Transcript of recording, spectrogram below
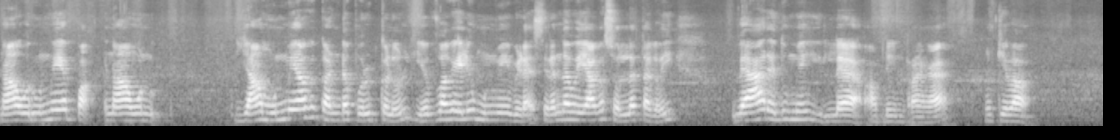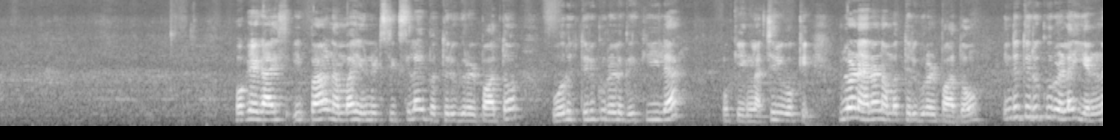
நான் ஒரு உண்மையை பா நான் உன் யாம் உண்மையாக கண்ட பொருட்களுள் எவ்வகையிலும் உண்மையை விட சிறந்தவையாக சொல்லத்தகவை வேற எதுவுமே இல்லை அப்படின்றாங்க. ஓகேவா? ஓகே காய்ஸ் இப்போ நம்ம யூனிட் சிக்ஸில் இப்போ திருக்குறள் பார்த்தோம். ஒரு திருக்குறளுக்கு கீழே ஓகேங்களா? சரி ஓகே. இவ்வளோ நேரம் நம்ம திருக்குறள் பார்த்தோம். இந்த திருக்குறளை என்ன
